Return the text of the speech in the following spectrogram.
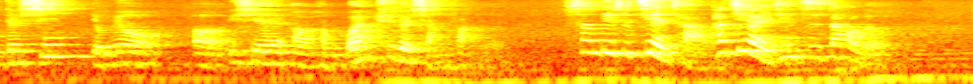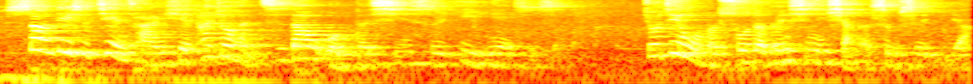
你的心有没有呃一些呃很弯曲的想法呢？上帝是鉴察，他既然已经知道了，上帝是鉴察一切，他就很知道我们的心思意念是什么。究竟我们说的跟心里想的是不是一样？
